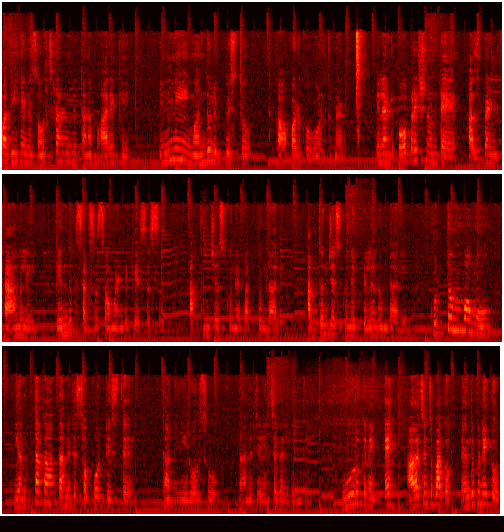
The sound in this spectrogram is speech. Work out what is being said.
పదిహేను సంవత్సరాల నుండి తన భార్యకి ఎన్ని మందులు ఇప్పిస్తూ కాపాడుకోగలుగుతున్నాడు. ఇలాంటి కోఆపరేషన్ ఉంటే హస్బెండ్ ఫ్యామిలీ ఎందుకు సక్సెస్ అవ్వమండి కేసెస్? అర్థం చేసుకునే భర్త ఉండాలి అర్థం చేసుకునే పిల్లలు ఉండాలి. కుటుంబము ఎంతగా తనకి సపోర్ట్ ఇస్తే తను ఈరోజు దాన్ని జయించగలిగింది. ఊరుకునే ఏ ఆలోచించబాకు. ఎందుకు నీకు?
